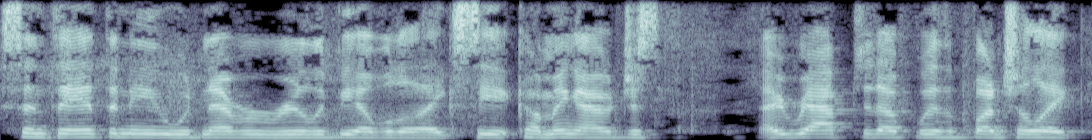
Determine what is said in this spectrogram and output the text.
since Anthony would never really be able to like see it coming I would just I wrapped it up with a bunch of like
